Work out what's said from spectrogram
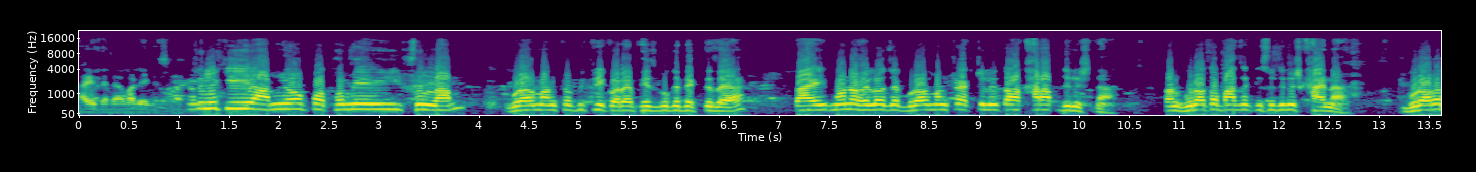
চাহিদাটা বাড়িয়ে গেছে। অ্যাকচুয়ালি কি আমিও প্রথমেই শুনলাম গুড়ার মাংস বিক্রি করে ফেসবুকে দেখতে যায় তাই মনে হলো যে গুড়ার মাংস অ্যাকচুয়ালি তো খারাপ জিনিস না কারণ গুড়া তো বাজে কিছু জিনিস খায় না। গুড়ারও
